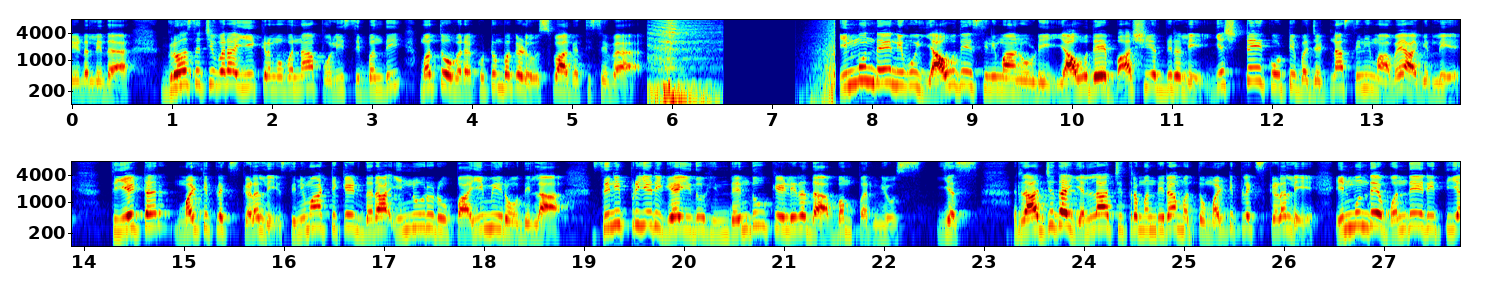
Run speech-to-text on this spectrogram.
ನೀಡಲಿದೆ. ಗೃಹ ಸಚಿವರ ಈ ಕ್ರಮವನ್ನ ಪೊಲೀಸ್ ಸಿಬ್ಬಂದಿ ಮತ್ತು ಅವರ ಕುಟುಂಬಗಳು ಸ್ವಾಗತಿಸಿವೆ. ಇನ್ಮುಂದೆ ನೀವು ಯಾವುದೇ ಸಿನಿಮಾ ನೋಡಿ, ಯಾವುದೇ ಭಾಷೆಯದ್ದಿರಲಿ, ಎಷ್ಟೇ ಕೋಟಿ ಬಜೆಟ್ನ ಸಿನಿಮಾವೇ ಆಗಿರಲಿ ಥಿಯೇಟರ್ ಮಲ್ಟಿಪ್ಲೆಕ್ಸ್ಗಳಲ್ಲಿ ಸಿನಿಮಾ ಟಿಕೆಟ್ ದರ ಇನ್ನೂರು ರೂಪಾಯಿ ಮೀರೋದಿಲ್ಲ. ಸಿನಿಪ್ರಿಯರಿಗೆ ಇದು ಹಿಂದೆಂದೂ ಕೇಳಿರದ ಬಂಪರ್ ನ್ಯೂಸ್. ಎಸ್. ರಾಜ್ಯದ ಎಲ್ಲಾ ಚಿತ್ರಮಂದಿರ ಮತ್ತು ಮಲ್ಟಿಪ್ಲೆಕ್ಸ್ಗಳಲ್ಲಿ ಇನ್ಮುಂದೆ ಒಂದೇ ರೀತಿಯ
